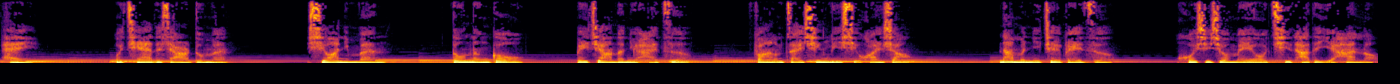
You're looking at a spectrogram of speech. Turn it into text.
嘿，我亲爱的小耳朵们，希望你们都能够被这样的女孩子。放在心里喜欢上，那么你这辈子，或许就没有其他的遗憾了。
